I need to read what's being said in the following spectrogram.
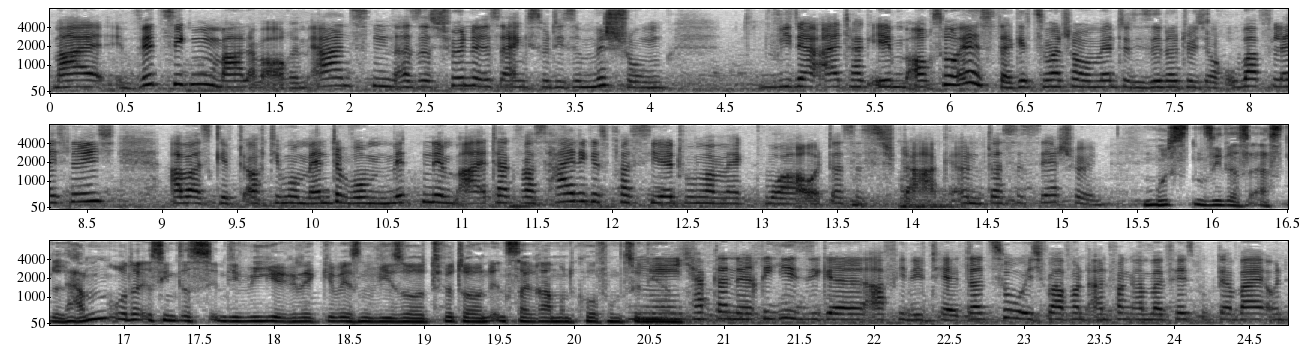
Mal im Witzigen, mal aber auch im Ernsten. Also das Schöne ist eigentlich so diese Mischung wie der Alltag eben auch so ist. Da gibt es manchmal Momente, die sind natürlich auch oberflächlich, aber es gibt auch die Momente, wo mitten im Alltag was Heiliges passiert, wo man merkt, wow, das ist stark und das ist sehr schön. Mussten Sie das erst lernen oder ist Ihnen das in die Wiege gelegt gewesen, wie so Twitter und Instagram und Co. funktionieren? Nee, ich habe da eine riesige Affinität dazu. Ich war von Anfang an bei Facebook dabei und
